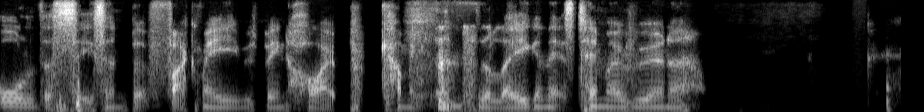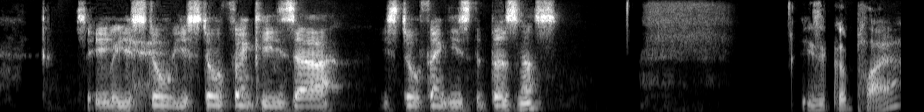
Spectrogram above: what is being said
all of this season, but fuck me, he was being hype coming into the league, and that's Timo Werner. So you, you still you still think he's uh you still think he's the business? He's a good player,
